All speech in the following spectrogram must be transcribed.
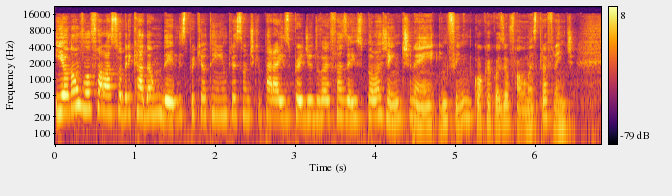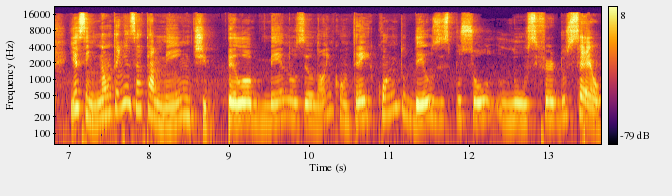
E eu não vou falar sobre cada um deles, porque eu tenho a impressão de que Paraíso Perdido vai fazer isso pela gente, né? Enfim, qualquer coisa eu falo mais pra frente. E assim, não tem exatamente, pelo menos eu não encontrei, quando Deus expulsou Lúcifer do céu.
